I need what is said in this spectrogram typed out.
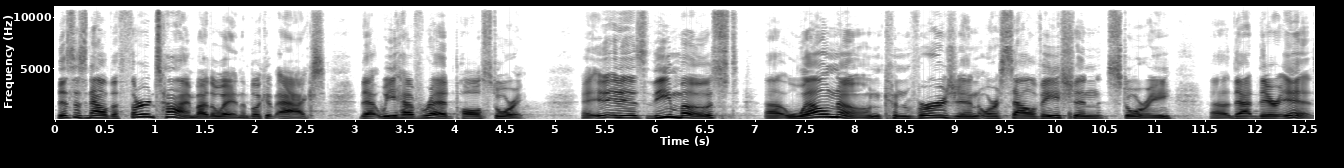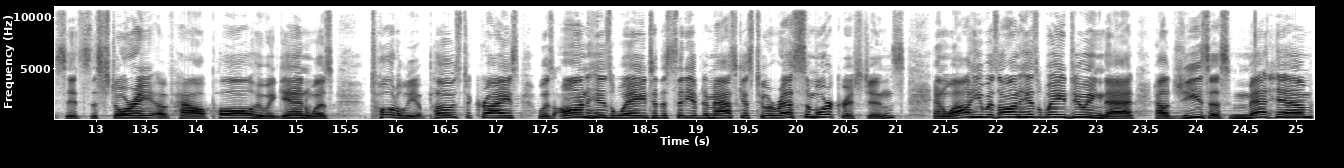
This is now the third time, by the way, in the book of Acts that we have read Paul's story. It is the most uh, well known conversion or salvation story uh, that there is. It's the story of how Paul, who again was totally opposed to Christ, was on his way to the city of Damascus to arrest some more Christians. And while he was on his way doing that, how Jesus met him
